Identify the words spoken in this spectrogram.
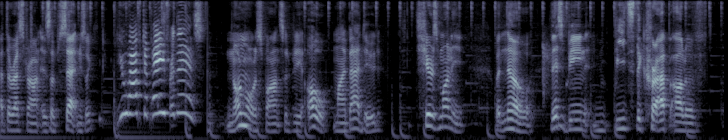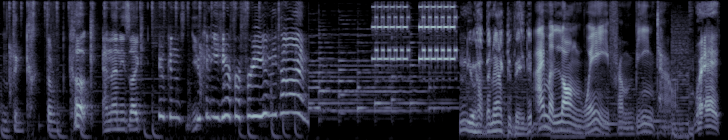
at the restaurant is upset, and he's like, "You have to pay for this." Normal response would be, "Oh, my bad, dude. Here's money." But no, this bean beats the crap out of the the cook, and then he's like, "You can you can eat here for free anytime." You have been activated. I'm a long way from Beantown. Wait.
